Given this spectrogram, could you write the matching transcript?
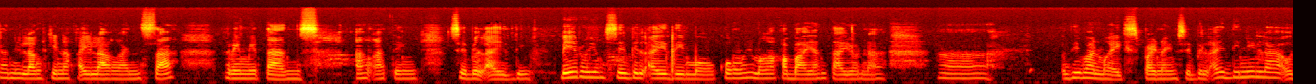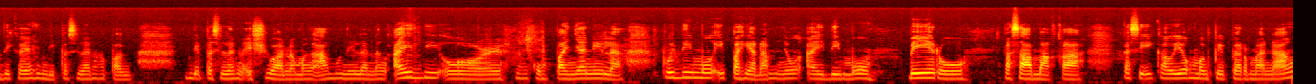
kanilang kinakailangan sa remittance ang ating civil ID. Pero yung civil ID mo, kung may mga kabayan tayo na uh, di ba mga expire na yung civil ID nila o di kaya hindi pa sila nakapag hindi pa sila na-issue ng mga amo nila ng ID or ng kumpanya nila, pwede mo ipahiram yung ID mo. Pero, kasama ka. Kasi ikaw yung magpipirma ng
